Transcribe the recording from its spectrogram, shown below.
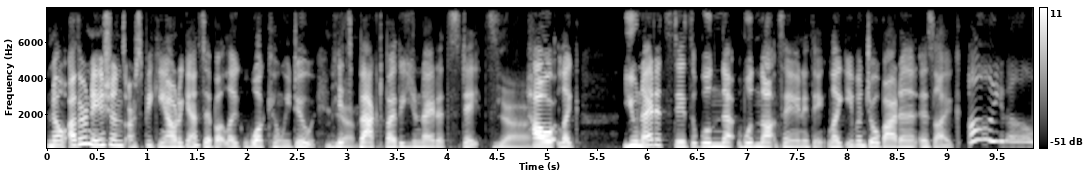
No, other nations are speaking out against it, but like, what can we do? Yeah. It's backed by the United States. Yeah. How like United States will not will not say anything. Like even Joe Biden is like, oh, you know,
